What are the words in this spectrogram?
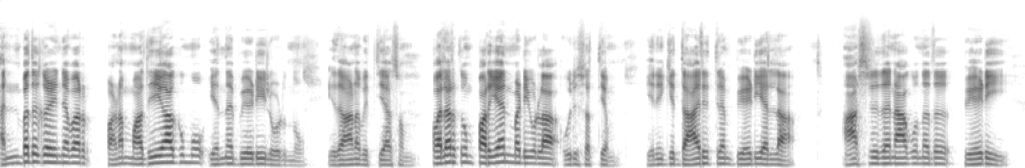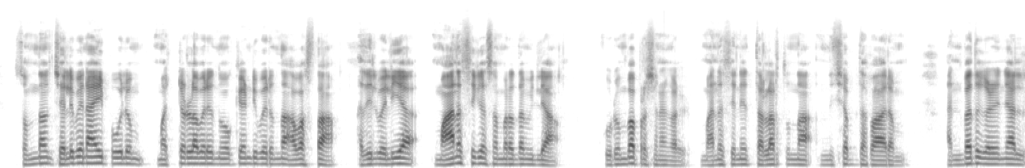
അൻപത് കഴിഞ്ഞവർ പണം മതിയാകുമോ എന്ന പേടിയിൽ ഓടുന്നു. ഇതാണ് വ്യത്യാസം. പലർക്കും പറയാൻ മടിയുള്ള ഒരു സത്യം. എനിക്ക് ദാരിദ്ര്യം പേടിയല്ല. ആശ്രിതനാകുന്നത് പേടി സ്വന്തം ചെലവിനായി പോലും മറ്റുള്ളവരെ നോക്കേണ്ടി വരുന്ന അവസ്ഥ അതിൽ വലിയ മാനസിക സമ്മർദ്ദമില്ല. കുടുംബ പ്രശ്നങ്ങൾ മനസ്സിനെ തളർത്തുന്ന നിശബ്ദ ഭാരം അൻപത് കഴിഞ്ഞാൽ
